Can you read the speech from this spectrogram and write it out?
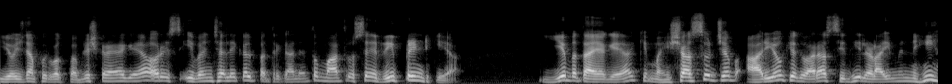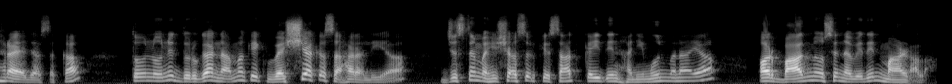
योजना पूर्वक पब्लिश कराया गया और इस इवेंजेलिकल पत्रिका ने तो मात्र उसे रीप्रिंट किया। ये बताया गया कि महिषासुर जब आर्यों के द्वारा सीधी लड़ाई में नहीं हराया जा सका तो उन्होंने दुर्गा नामक एक वैश्या का सहारा लिया, जिसने महिषासुर के साथ कई दिन हनीमून मनाया और बाद में उसे नवे दिन मार डाला।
